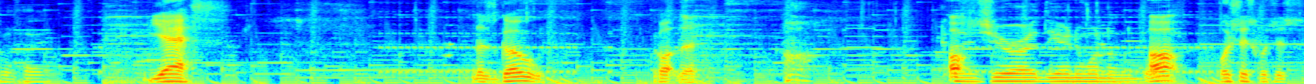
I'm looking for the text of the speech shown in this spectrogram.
Okay. Yes. Let's go. Got the. Oh. Because you're the only one on the board. Oh, what's this? What's this?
